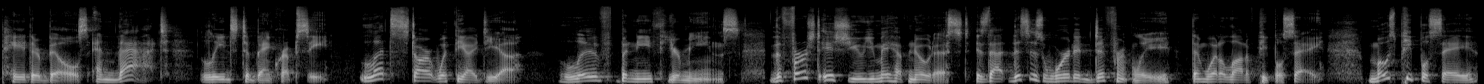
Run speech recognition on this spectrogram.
pay their bills, and that leads to bankruptcy. Let's start with the idea live beneath your means. The first issue you may have noticed is that this is worded differently than what a lot of people say. Most people say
